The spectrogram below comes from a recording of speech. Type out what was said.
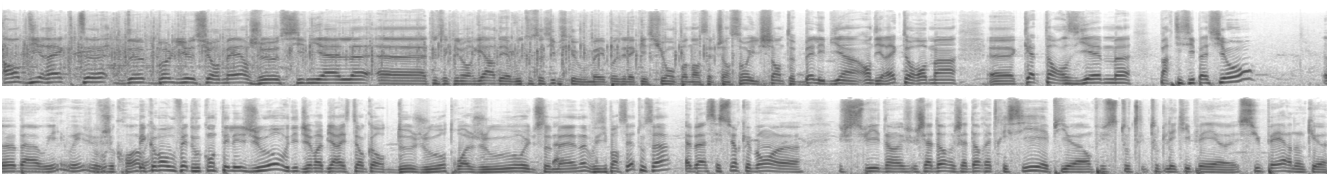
En direct de Beaulieu-sur-Mer, je signale euh, à tous ceux qui nous regardent et à vous tous aussi, puisque vous m'avez posé la question pendant cette chanson, il chante bel et bien en direct. Romain, euh, 14e participation. Euh, bah oui, oui, je, je crois. Mais ouais. comment vous faites? Vous comptez les jours? Vous dites j'aimerais bien rester encore deux jours, trois jours, une semaine Vous y pensez à tout ça? Eh bah, c'est sûr que bon, euh, je suis j'adore, j'adore être ici et puis euh, en plus toute, toute l'équipe est euh, super, donc euh,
